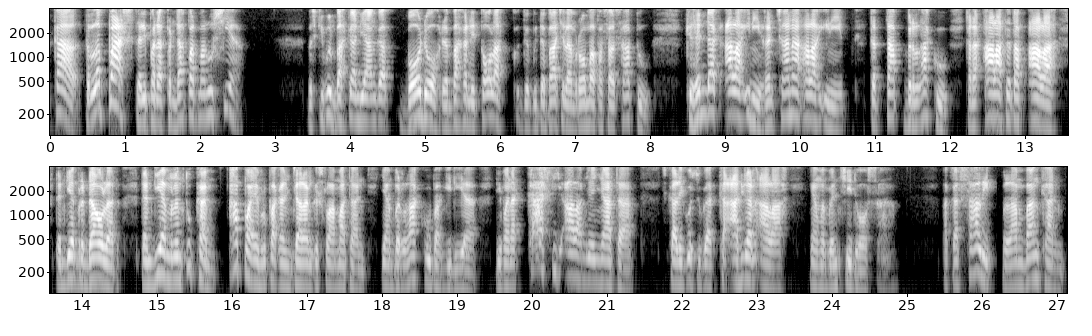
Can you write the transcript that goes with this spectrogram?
kekal, terlepas daripada pendapat manusia. Meskipun bahkan dianggap bodoh dan bahkan ditolak kita baca dalam Roma pasal 1 Kehendak Allah ini, rencana Allah ini tetap berlaku karena Allah tetap Allah dan dia berdaulat dan dia menentukan apa yang merupakan jalan keselamatan yang berlaku bagi dia di mana kasih Allah menjadi nyata sekaligus juga keadilan Allah yang membenci dosa. Maka salib melambangkan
